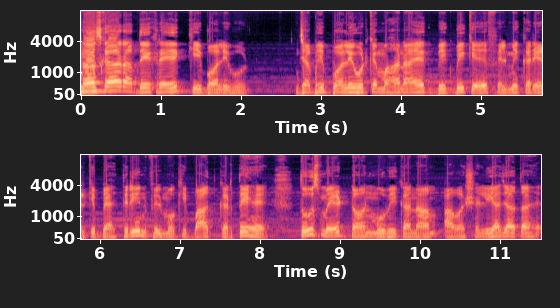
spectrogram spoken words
नमस्कार, आप देख रहे हैं की बॉलीवुड। जब भी बॉलीवुड के महानायक बिग बी के फिल्मी करियर की बेहतरीन फ़िल्मों की बात करते हैं तो उसमें डॉन मूवी का नाम अवश्य लिया जाता है।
